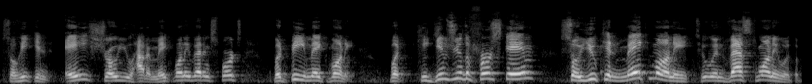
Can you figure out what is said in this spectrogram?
so he can A, show you how to make money betting sports, but B, make money. But he gives you the first game so you can make money to invest money with him.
